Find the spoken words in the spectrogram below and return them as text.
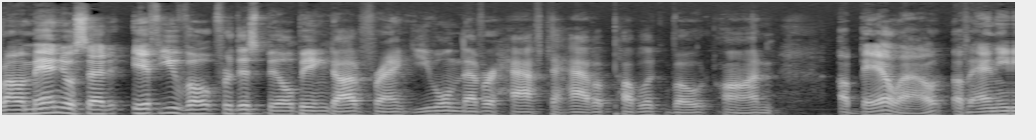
Rahm Emanuel said, if you vote for this bill being Dodd Frank, you will never have to have a public vote on a bailout of any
